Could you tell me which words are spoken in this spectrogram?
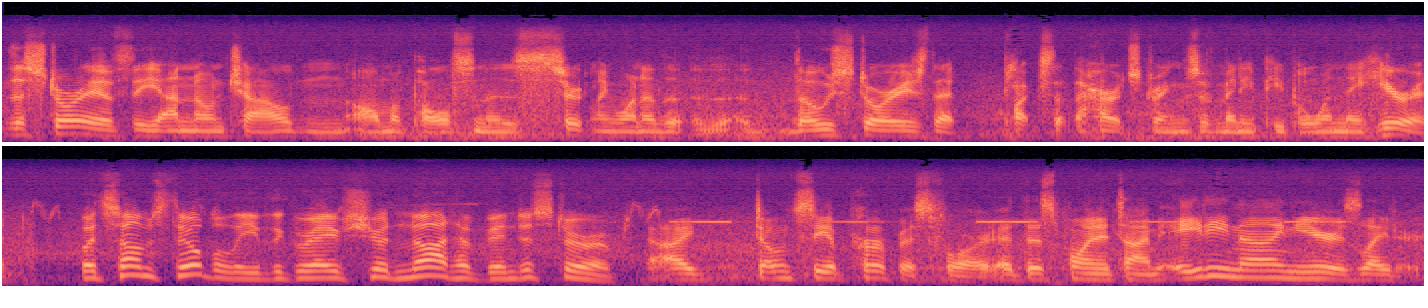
The story of the unknown child and Alma Paulson is certainly one of the, the, those stories that plucks at the heartstrings of many people when they hear it. But some still believe the grave should not have been disturbed. I don't see a purpose for it at this point in time, 89 years later.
